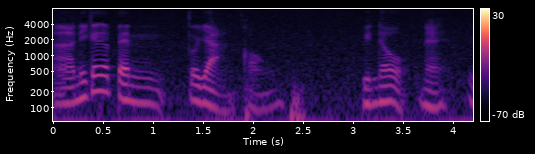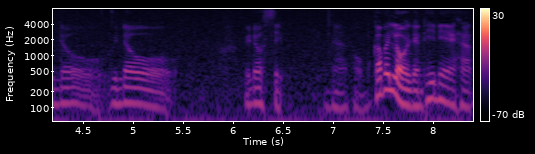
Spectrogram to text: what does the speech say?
อันนี้ก็จะเป็นตัวอย่างของ Windows นะ Windows Windows Windows 10 นะผมก็ไปโหลดกันที่นี่ครับ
